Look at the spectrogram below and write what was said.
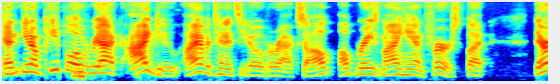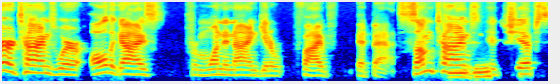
And you know, people react. I do. I have a tendency to overreact, so I'll I'll raise my hand first. But there are times where all the guys from one to nine get a five at bats. Sometimes mm-hmm. it shifts,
